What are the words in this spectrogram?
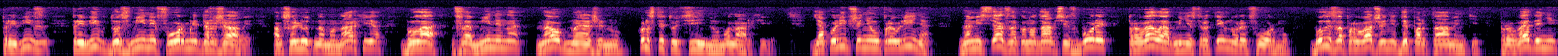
привіз, привів до зміни форми держави. Абсолютна монархія була замінена на обмежену конституційну монархію. Для поліпшення управління на місцях законодавчі збори провели адміністративну реформу, були запроваджені департаменті, проведені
